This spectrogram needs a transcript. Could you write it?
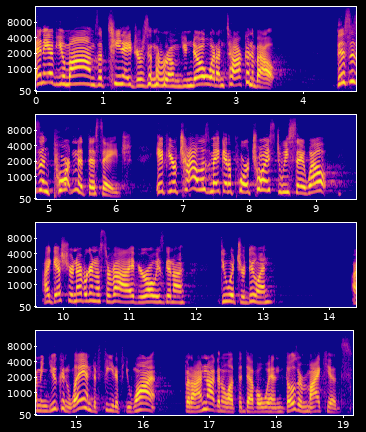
Any of you moms of teenagers in the room, you know what I'm talking about. This is important at this age. If your child is making a poor choice, do we say, well, I guess you're never going to survive. You're always going to do what you're doing. I mean, you can lay in defeat if you want, but I'm not going to let the devil win. Those are my kids,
